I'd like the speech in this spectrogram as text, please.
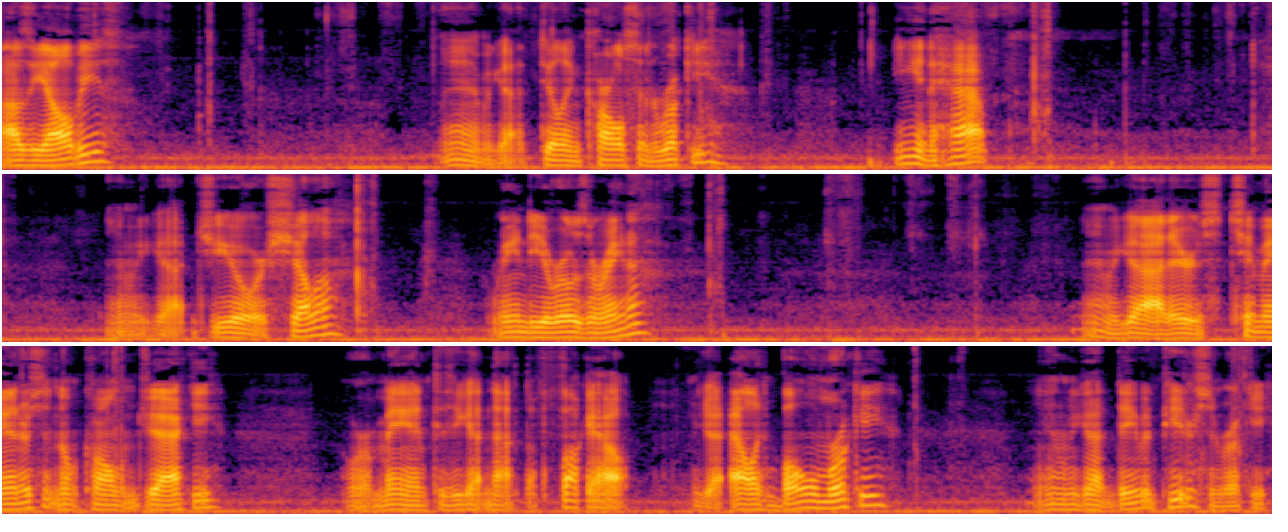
Ozzy Albies. And we got Dylan Carlson, rookie. Ian Happ, we got Gio Urshela. Randy Arozarena. And we got, there's Tim Anderson. Don't call him Jackie or a man because he got knocked the fuck out. We got Alec Bohm, rookie. And we got David Peterson, rookie.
